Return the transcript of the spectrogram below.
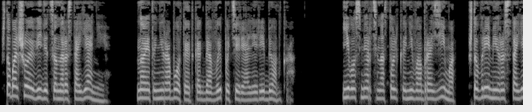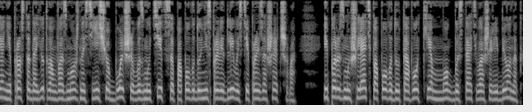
что большое видится на расстоянии. Но это не работает, когда вы потеряли ребенка. Его смерть настолько невообразима, что время и расстояние просто дают вам возможность еще больше возмутиться по поводу несправедливости произошедшего и поразмышлять по поводу того, кем мог бы стать ваш ребенок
